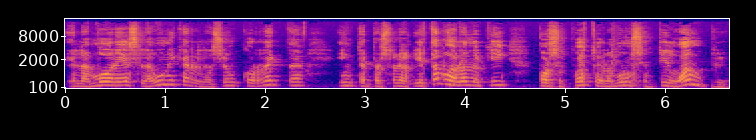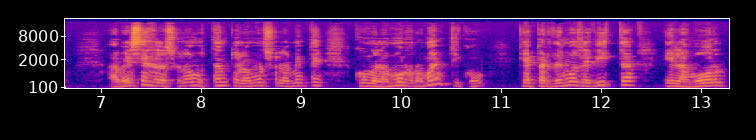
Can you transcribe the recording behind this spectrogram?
El amor es la única relación correcta interpersonal. Y estamos hablando aquí, por supuesto, del amor en un sentido amplio. A veces relacionamos tanto el amor solamente con el amor romántico que perdemos de vista el amor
